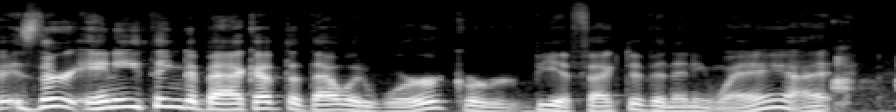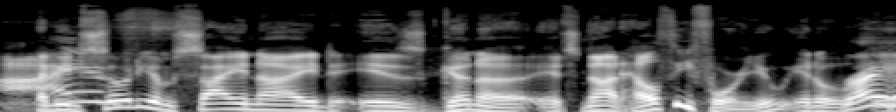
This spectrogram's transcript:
is there anything to back up that that would work or be effective in any way? I, I mean, I've- sodium cyanide is gonna. It's not healthy for you. It'll Right.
